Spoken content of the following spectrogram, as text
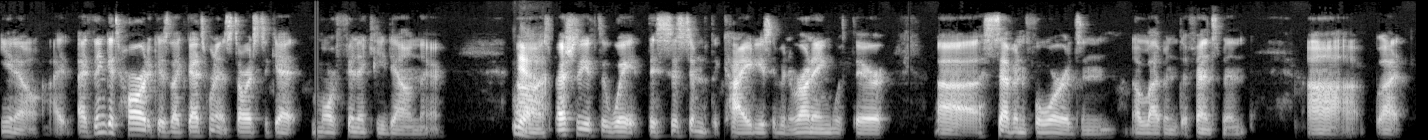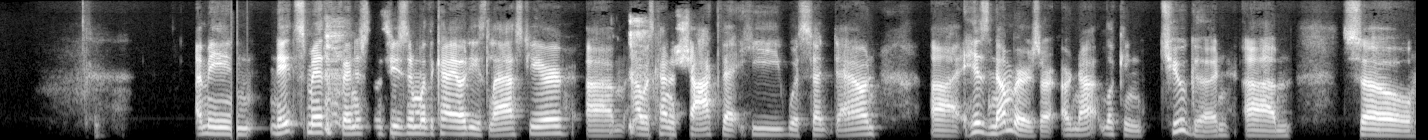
you know, I, I think it's hard because like that's when it starts to get more finicky down there. Uh, especially if the way the system that the Coyotes have been running with their uh, seven forwards and eleven defensemen. Uh, but I mean, Nate Smith finished the season with the Coyotes last year. Um, I was kind of shocked that he was sent down. Uh, his numbers are, are not looking too good. Um, so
